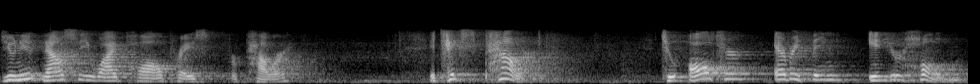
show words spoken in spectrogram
Do you now see why Paul prays for power? It takes power to alter everything in your home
